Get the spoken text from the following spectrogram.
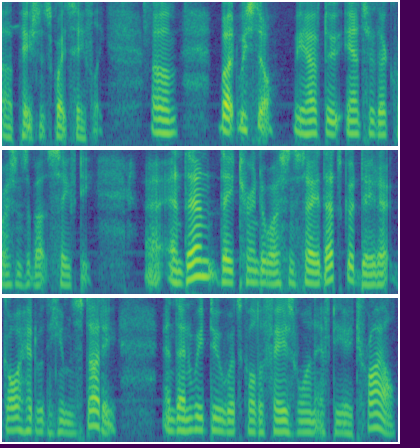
uh, patients quite safely. Um, but we still we have to answer their questions about safety. Uh, and then they turn to us and say, that's good data, go ahead with the human study. And then we do what's called a phase one FDA trial,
